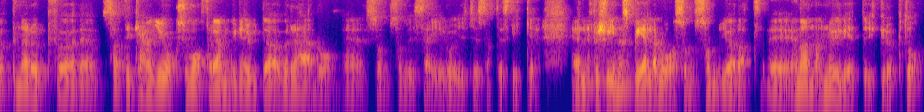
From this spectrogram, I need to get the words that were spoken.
öppnar upp för det. Så att det kan ju också vara förändringar utöver det här då, eh, som, som vi säger, då givetvis att det sticker. Eller försvinner spelare då som, som gör att eh, en annan möjlighet dyker upp då.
